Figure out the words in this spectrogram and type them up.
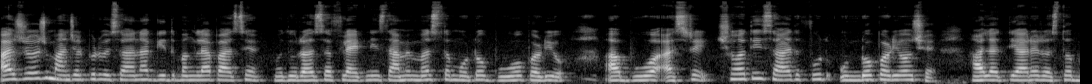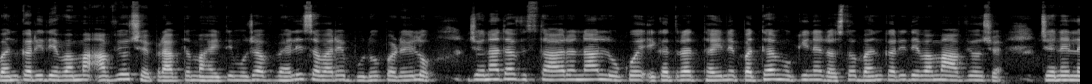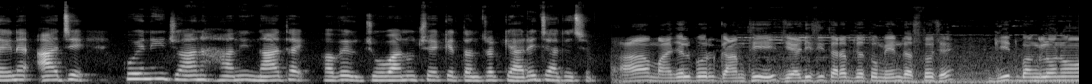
આજરોજ માંજલપુર વિસ્તારના ગીત બંગલા પાસે મધુરસ ફ્લેટની સામે મસ્ત મોટો ભૂવો પડ્યો. આ ભૂવો આશરે છ થી સાત ફૂટ ઊંડો પડ્યો છે. હાલ અત્યારે રસ્તો બંધ કરી દેવામાં આવ્યો છે. પ્રાપ્ત માહિતી મુજબ, વહેલી સવારે ભૂલો પડેલો. જનાતા વિસ્તારના લોકોએ એકત્ર થઈને પથ્થર મૂકીને રસ્તો બંધ કરી દેવામાં આવ્યો છે, જેને લઈને આજે કોઈની જાનહાનિ ના થાય. હવે જોવાનું છે કે તંત્ર ક્યારે જાગે છે. આ માંજલપુર ગામથી જેડીસી તરફ જતો મેઇન રસ્તો છે. ગીત, બંગલોનો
